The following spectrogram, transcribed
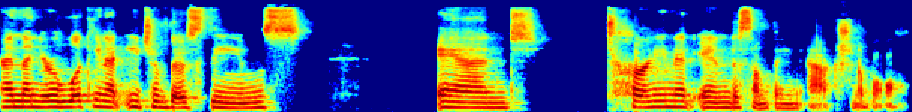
And then you're looking at each of those themes and turning it into something actionable.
